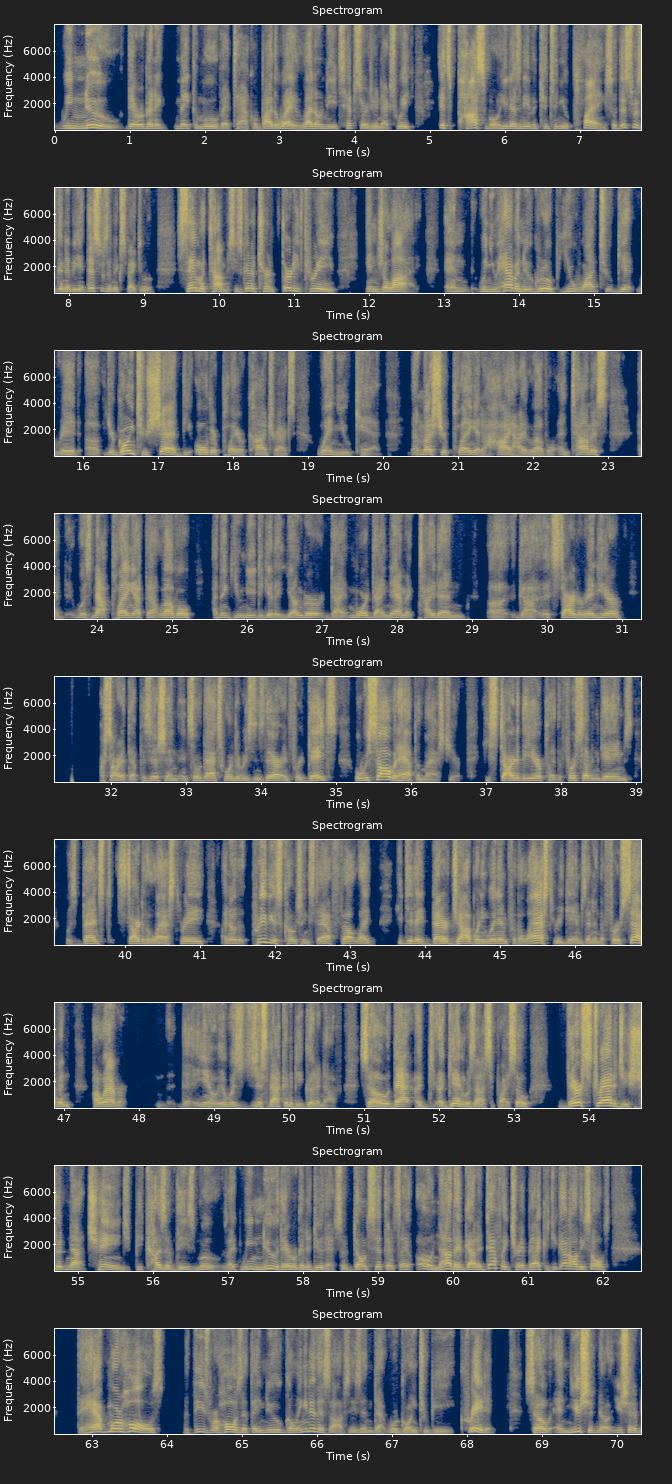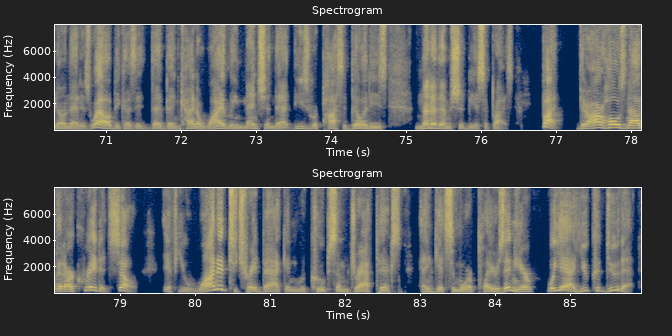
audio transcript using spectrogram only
we knew they were going to make a move at tackle. By the way, Leno needs hip surgery next week. It's possible he doesn't even continue playing. So this was going to be this was an expected move. Same with Thomas. He's going to turn 33 in July. And when you have a new group, you want to get rid of, you're going to shed the older player contracts when you can, unless you're playing at a high, high level. And Thomas had, was not playing at that level. I think you need to get a younger, di- more dynamic tight end uh, a starter in here or start at that position. And so that's one of the reasons there. And for Gates, well, we saw what happened last year. He started the year, played the first seven games, was benched, started the last three. I know the previous coaching staff felt like he did a better job when he went in for the last three games than in the first seven. However, the, you know, it was just not going to be good enough. So that again was not a surprise. So their strategy should not change because of these moves. Like we knew they were going to do that. So don't sit there and say, oh, now they've got to definitely trade back because you got all these holes. They have more holes, but these were holes that they knew going into this offseason that were going to be created. So, and you should know, you should have known that as well because it, they've been kind of widely mentioned that these were possibilities. None of them should be a surprise. But there are holes now that are created. So if you wanted to trade back and recoup some draft picks and get some more players in here, well, yeah, you could do that.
